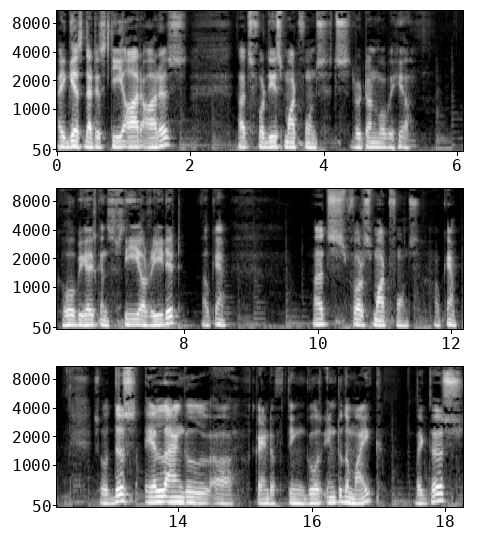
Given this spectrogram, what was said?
i guess that is trrs that's for these smartphones. It's written over here. Hope you guys can see or read it. Okay. That's for smartphones. Okay. So this l angle uh, kind of thing goes into the mic like this.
